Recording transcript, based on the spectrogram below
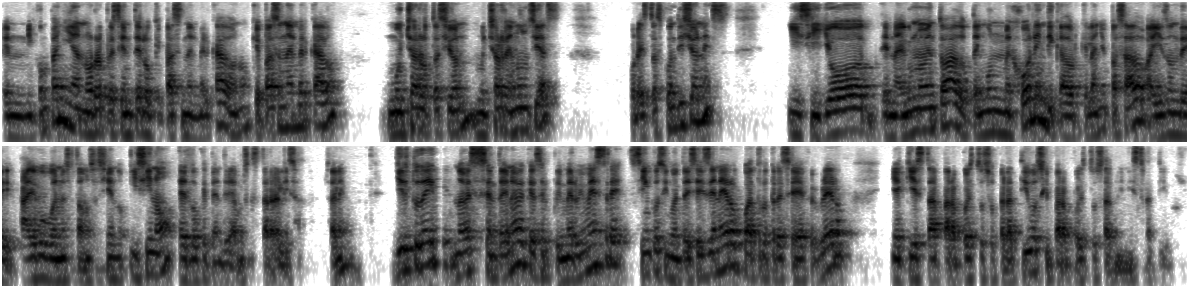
en mi compañía no represente lo que pasa en el mercado, ¿no? ¿Qué pasa en el mercado? Mucha rotación, muchas renuncias por estas condiciones. Y si yo en algún momento dado tengo un mejor indicador que el año pasado, ahí es donde algo bueno estamos haciendo. Y si no, es lo que tendríamos que estar realizando. ¿Sale? Year to date, 969, que es el primer bimestre, 556 de enero, 413 de febrero, y aquí está para puestos operativos y para puestos administrativos.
